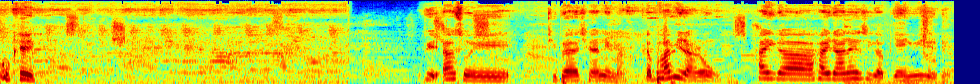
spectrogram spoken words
โอเคโอเคအဲ့ဆိုရင်ဒီဘက်အချမ်းနေမှာကဘာဖြစ်တာတော့ဟိုက်ကဟိုက်တာနဲ့စီကပြန်ရွေးတယ်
